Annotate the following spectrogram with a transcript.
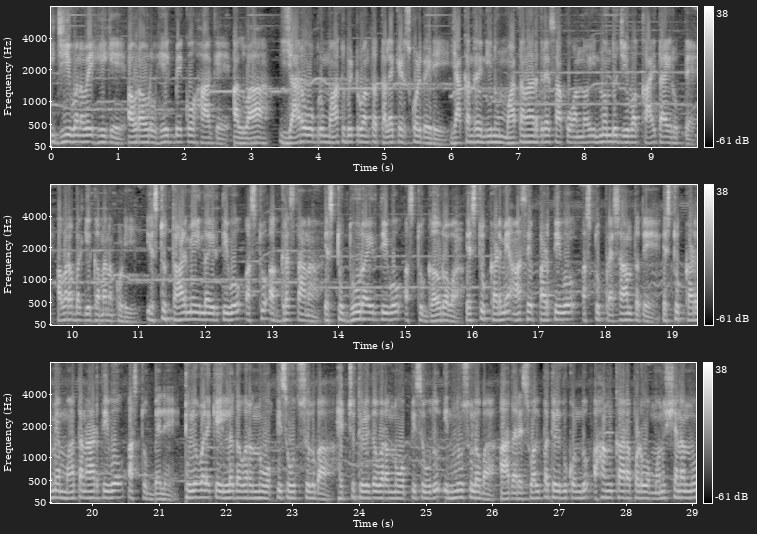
ಈ ಜೀವನವೇ ಹೀಗೆ. ಅವ್ರವ್ರು ಹೇಗ್ ಬೇಕೋ ಹಾಗೆ. ಅಲ್ವಾ? ಯಾರೋ ಒಬ್ರು ಮಾತು ಬಿಟ್ರು ಅಂತ ತಲೆ ಕೆಡಿಸ್ಕೊಳ್ಬೇಡಿ. ಯಾಕಂದ್ರೆ ನೀನು ಮಾತನಾಡಿದ್ರೆ ಸಾಕು ಅನ್ನೋ ಇನ್ನೊಂದು ಜೀವ ಕಾಯ್ತಾ ಇರುತ್ತೆ. ಅವರ ಬಗ್ಗೆ ಗಮನ ಕೊಡಿ. ಎಷ್ಟು ತಾಳ್ಮೆಯಿಂದ ಇರ್ತೀವೋ ಅಷ್ಟು ಅಗ್ರಸ್ಥಾನ. ಎಷ್ಟು ದೂರ ಇರ್ತೀವೋ ಅಷ್ಟು ಗೌರವ. ಎಷ್ಟು ಕಡಿಮೆ ಆಸೆ ಪಡ್ತೀವೋ ಅಷ್ಟು ಪ್ರಶಾಂತತೆ. ಎಷ್ಟು ಕಡಿಮೆ ಮಾತನಾಡ್ತೀವೋ ಅಷ್ಟು ಬೆಲೆ. ತಿಳುವಳಿಕೆ ಇಲ್ಲದವರನ್ನು ಒಪ್ಪಿಸುವುದು ಸುಲಭ. ಹೆಚ್ಚು ತಿಳಿದವರನ್ನು ಒಪ್ಪಿಸುವುದು ಇನ್ನೂ ಸುಲಭ. ಆದರೆ ಸ್ವಲ್ಪ ತಿಳಿದುಕೊಂಡು ಅಹಂಕಾರ ಪಡುವ ಮನುಷ್ಯನನ್ನು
